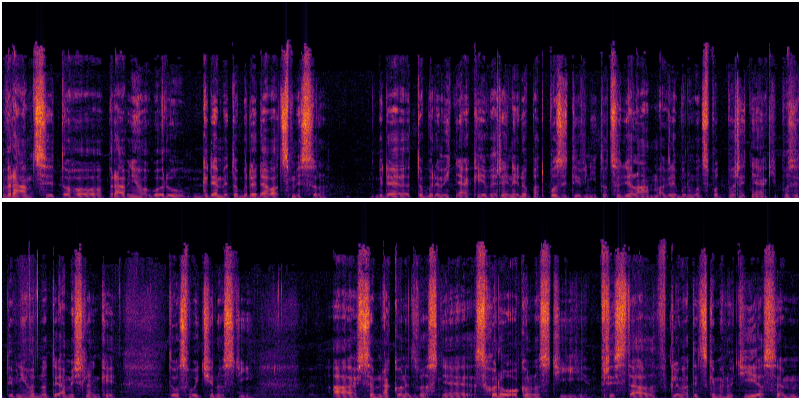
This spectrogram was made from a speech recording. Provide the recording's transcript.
v rámci toho právního oboru, kde mi to bude dávat smysl, kde to bude mít nějaký veřejný dopad pozitivní, to, co dělám, a kde budu moct podpořit nějaké pozitivní hodnoty a myšlenky tou svojí činností. Až jsem nakonec vlastně s chodou okolností přistál v klimatickém hnutí a jsem,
